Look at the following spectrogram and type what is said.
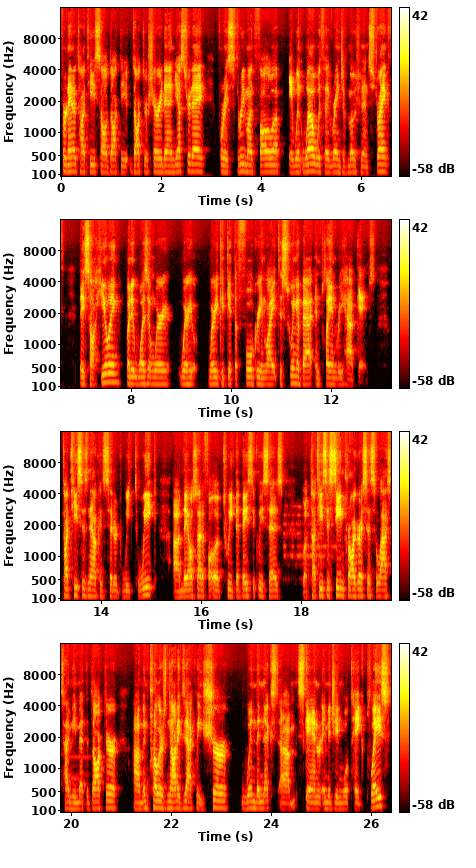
Fernando Tatis saw Dr. Dr. Sheridan yesterday for his three month follow up. It went well with a range of motion and strength. They saw healing, but it wasn't where, where, he, where he could get the full green light to swing a bat and play in rehab games. Tatis is now considered week to week. Um, they also had a follow up tweet that basically says, look, Tatis has seen progress since the last time he met the doctor, um, and Preller's not exactly sure when the next um, scan or imaging will take place,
